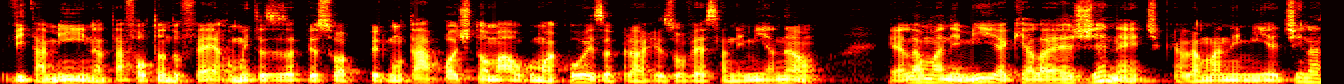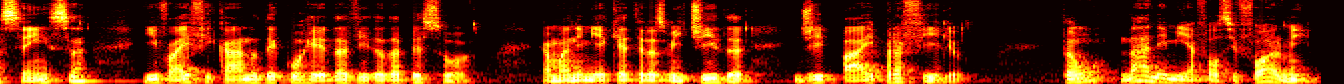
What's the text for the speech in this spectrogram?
vitamina, está faltando ferro. Muitas vezes a pessoa pergunta, ah, pode tomar alguma coisa para resolver essa anemia? Não. Ela é uma anemia que ela é genética, ela é uma anemia de nascença e vai ficar no decorrer da vida da pessoa. É uma anemia que é transmitida de pai para filho. Então, na anemia falciforme,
